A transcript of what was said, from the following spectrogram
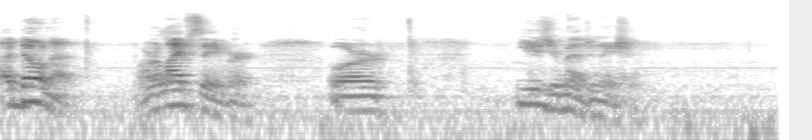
a donut, or a lifesaver, or use your imagination.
